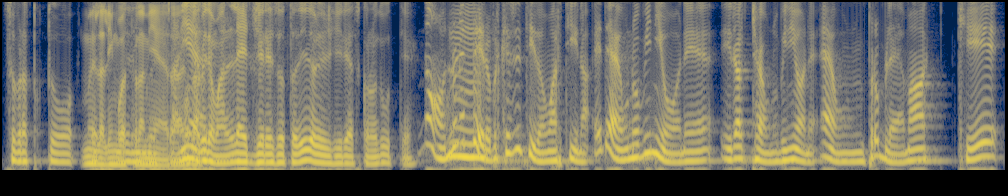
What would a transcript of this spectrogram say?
soprattutto nella lingua straniera. straniera. Ho capito, ma leggere i sottotitoli ci riescono tutti. No, non mm. è vero, perché hai sentito Martina, ed è un'opinione, in realtà, cioè un'opinione, è un problema che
